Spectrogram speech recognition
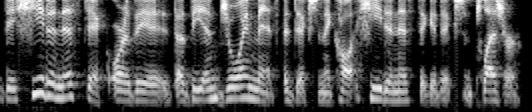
the hedonistic or the the, the enjoyment addiction they call it hedonistic addiction pleasure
